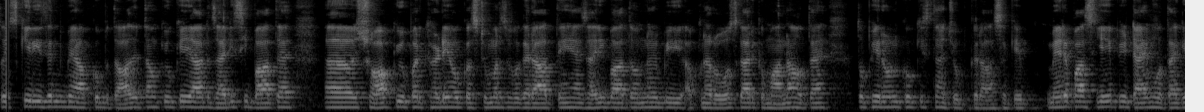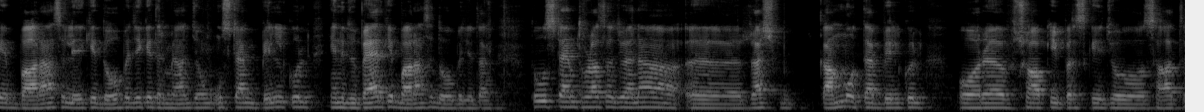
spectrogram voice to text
तो इसकी रीज़न भी मैं आपको बता देता हूँ क्योंकि यार जारी सी बात है शॉप के ऊपर खड़े हो कस्टमर्स वगैरह आते हैं सारी बात है उन्हें भी अपना रोज़गार कमाना होता है तो फिर उनको किस तरह चुप करा सके? मेरे पास यही फिर टाइम होता है कि बारह से लेके दो बजे के दरमियान जाऊँ उस टाइम बिल्कुल, यानी दोपहर के बारह से दो बजे तक तो उस टाइम थोड़ा सा जो है ना रश कम होता है बिल्कुल और शॉपकीपर्स के जो साथ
